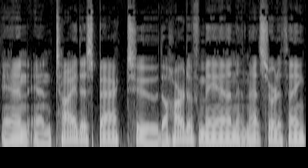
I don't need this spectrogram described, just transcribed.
and and tie this back to the heart of man and that sort of thing.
